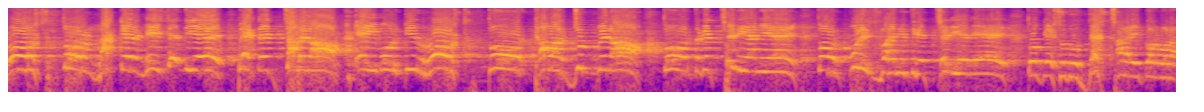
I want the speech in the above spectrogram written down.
রস তোর ছিনিয়ে নিয়ে, তোর পুলিশ বাহিনী থেকে ছিনিয়ে নিয়ে তোকে শুধু দেশ ছাড়াই করব না,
